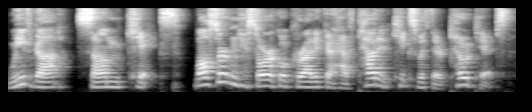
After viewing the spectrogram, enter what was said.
we've got some kicks. While certain historical karateka have touted kicks with their toe tips,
